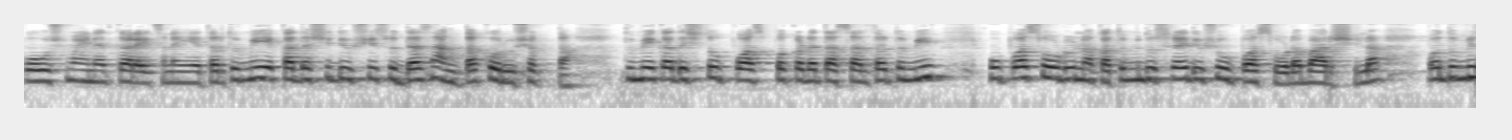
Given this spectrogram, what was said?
पौष महिन्यात करायचं नाही आहे तर तुम्ही एकादशी दिवशीसुद्धा सांगता करू शकता. तुम्ही एकादशीचा उपवास पकडत असाल तर तुम्ही उपवास सोडू नका. तुम्ही दुसऱ्या दिवशी उपवास सोडा बारशीला. पण तुम्ही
